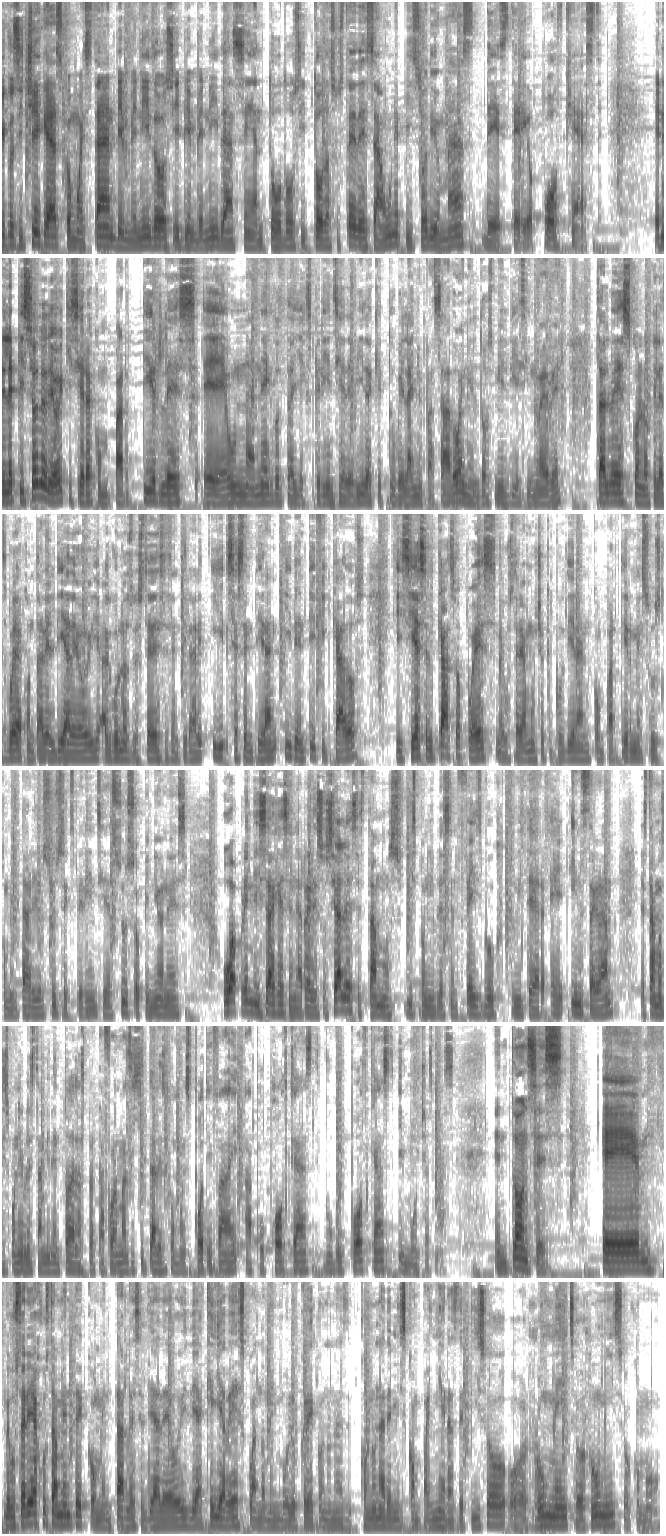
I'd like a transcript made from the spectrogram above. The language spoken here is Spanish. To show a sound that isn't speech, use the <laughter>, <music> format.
Chicos y chicas, ¿cómo están? Bienvenidos y bienvenidas sean todos y todas ustedes a un episodio más de Stereo Podcast. En el episodio de hoy quisiera compartirles eh, una anécdota y experiencia de vida que tuve el año pasado, en el 2019. Tal vez con lo que les voy a contar el día de hoy, algunos de ustedes se sentirán, y se sentirán identificados. Y si es el caso, pues me gustaría mucho que pudieran compartirme sus comentarios, sus experiencias, sus opiniones o aprendizajes en las redes sociales. Estamos disponibles en Facebook, Twitter e Instagram. Estamos disponibles también en todas las plataformas digitales como Spotify, Apple Podcast, Google Podcast y muchas más. Entonces, eh, me gustaría justamente comentarles el día de hoy de aquella vez cuando me involucré con una, con una de mis compañeras de piso o roommates o roomies o como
